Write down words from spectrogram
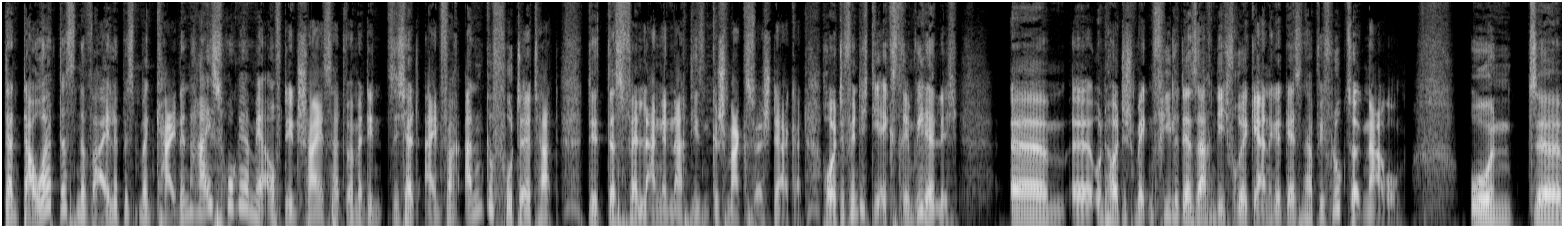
dann dauert das eine Weile, bis man keinen Heißhunger mehr auf den Scheiß hat, weil man den sich halt einfach angefuttert hat, das Verlangen nach diesen Geschmacksverstärkern. Heute finde ich die extrem widerlich. Ähm, äh, und heute schmecken viele der Sachen, die ich früher gerne gegessen habe, wie Flugzeugnahrung. Und äh,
